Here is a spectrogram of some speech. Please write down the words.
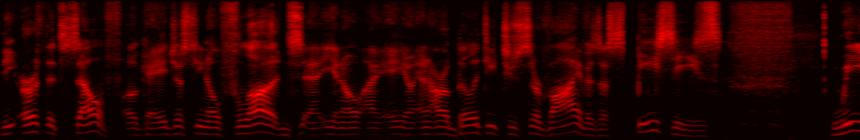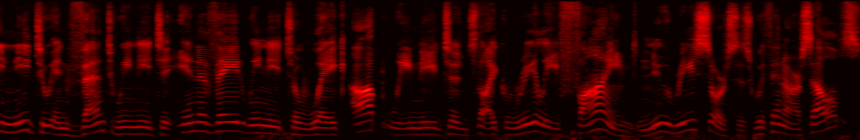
the earth itself okay? Just you know floods uh, you know I, you know and our ability to survive as a species. We need to invent we need to innovate we need to wake up we need to like really find new resources within ourselves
